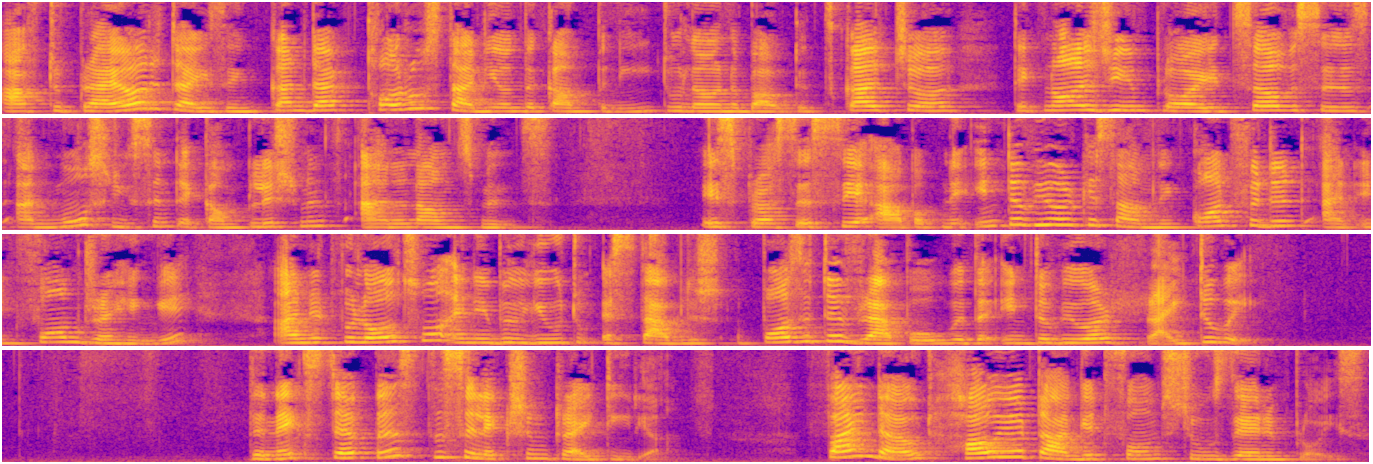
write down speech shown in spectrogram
After prioritizing, conduct thorough study on the company to learn about its culture, technology employed, services, and most recent accomplishments and announcements. इस प्रोसेस से आप अपने इंटरव्यूअर के सामने कॉन्फिडेंट एंड इन्फॉर्म्ड रहेंगे and it will also enable you to establish a positive rapport with the interviewer right away. The next step is the selection criteria. Find out how your target firms choose their employees.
